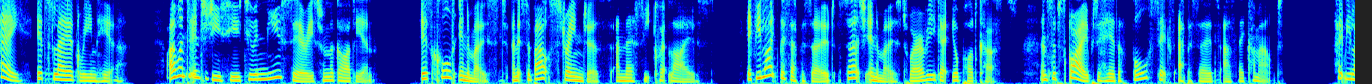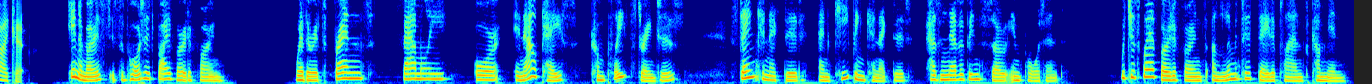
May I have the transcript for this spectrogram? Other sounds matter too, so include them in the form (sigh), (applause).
Hey, it's Leah Green here. I want to introduce you to a new series from The Guardian. It's called Innermost, and it's about strangers and their secret lives. If you like this episode, search Innermost wherever you get your podcasts and subscribe to hear the full six episodes as they come out. Hope you like it. Innermost is supported by Vodafone. Whether it's friends, family, or, in our case, complete strangers, staying connected and keeping connected has never been so important. Which is where Vodafone's unlimited data plans come in.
